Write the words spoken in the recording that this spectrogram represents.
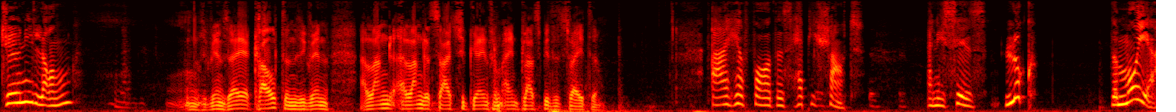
journey long, Sie werden sehr kalt und Sie werden eine lange, eine lange Zeit zu gehen von einem Platz bis der zweite. I hear father's happy shout, and he says, Look, the Moya.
